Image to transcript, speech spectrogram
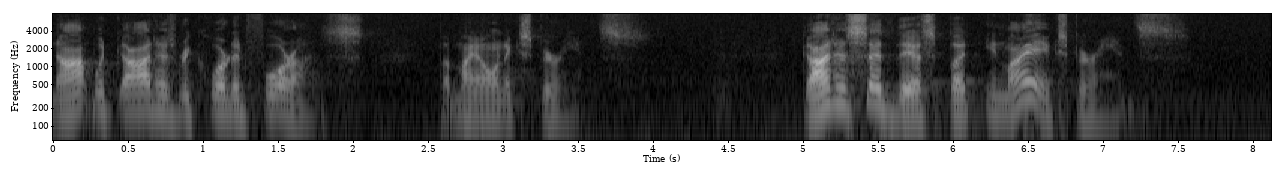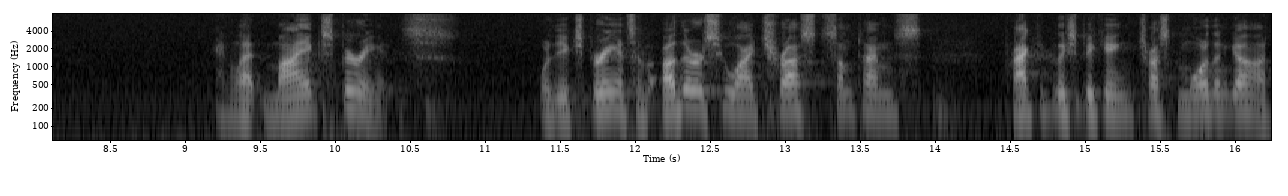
not what God has recorded for us, but my own experience. God has said this, but in my experience, let my experience or the experience of others who I trust, sometimes, practically speaking, trust more than God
